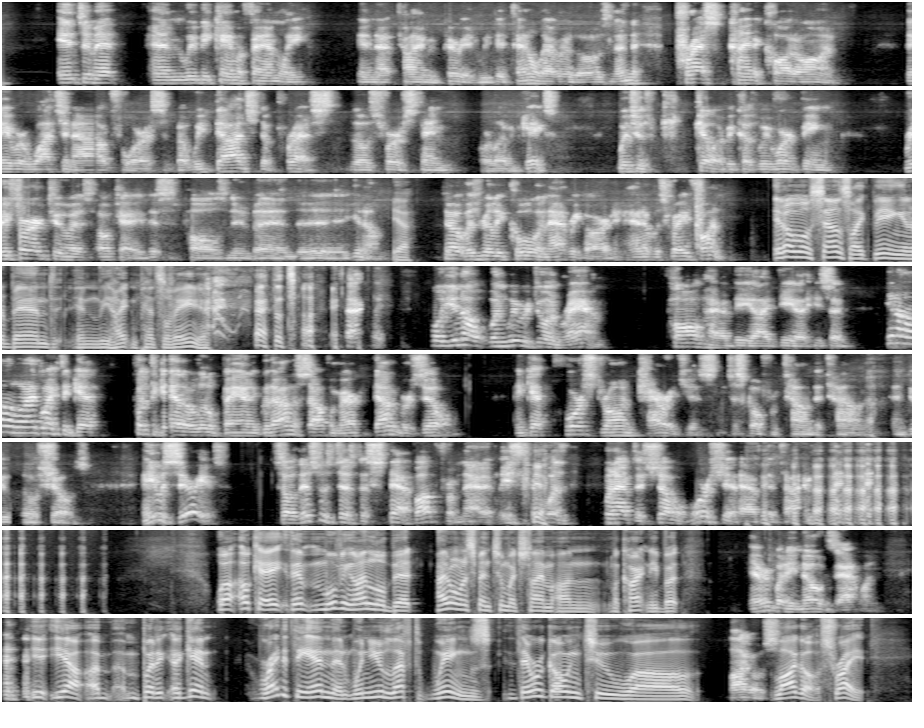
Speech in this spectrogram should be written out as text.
intimate, and we became a family in that time and period. We did 10, 11 of those, and then the press kind of caught on they were watching out for us. But we dodged the press those first 10 or 11 gigs, which was killer because we weren't being referred to as, okay, this is Paul's new band, uh, you know. Yeah. So it was really cool in that regard, and it was great fun. It almost sounds like being in a band in Lehighton, Pennsylvania at the time. Exactly. Well, you know, when we were doing Ram, Paul had the idea. He said, you know, I'd like to get put together a little band and go down to South America, down to Brazil, and get horse-drawn carriages, and just go from town to town and do little shows. And he was serious. So this was just a step up from that. At least it yeah. was. Wouldn't have to shovel horse shit half the time. well, okay. Then moving on a little bit. I don't want to spend too much time on McCartney, but everybody knows that one. yeah, um, but again, right at the end, then when you left Wings, they were going to uh, Lagos. Lagos, right?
